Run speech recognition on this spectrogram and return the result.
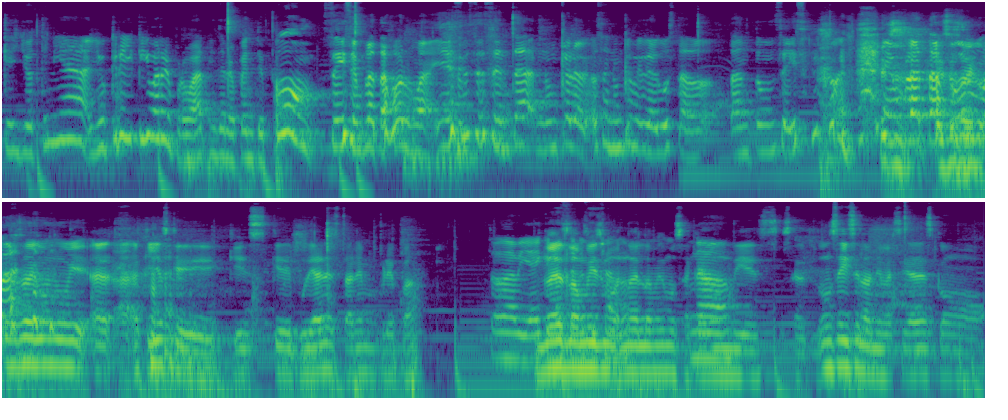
que yo tenía, yo creí que iba a reprobar y de repente ¡pum! 6 en plataforma y ese 60 nunca, lo- o sea, nunca me había gustado tanto un 6 en Eso, plataforma. eso es algo, eso es algo muy... a- a- aquellos que, que, es- que pudieran estar en prepa, Todavía hay que no es lo mismo, no es lo mismo sacar No. un 10. O sea, un 6 en la universidad es como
